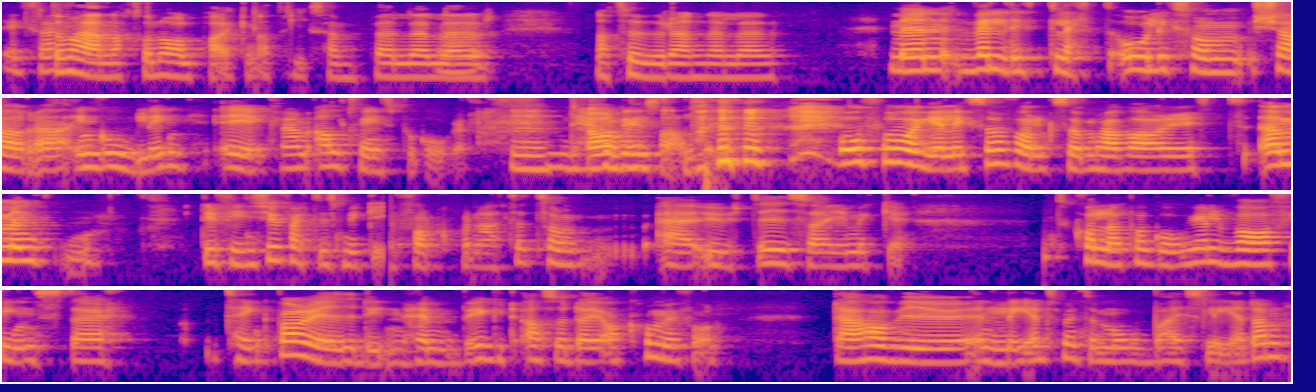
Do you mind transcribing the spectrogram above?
exakt. de här nationalparkerna till exempel eller Mm. naturen eller Men väldigt lätt att liksom köra en googling egentligen. Allt finns på google. Mm. Det ja det är sant. Och fråga liksom folk som har varit... Ja men det finns ju faktiskt mycket folk på nätet som är ute i Sverige mycket. Kolla på google. Vad finns det? Tänk bara i din hembygd, alltså där jag kommer ifrån. Där har vi ju en led som heter Mobergsleden.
